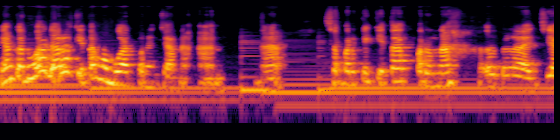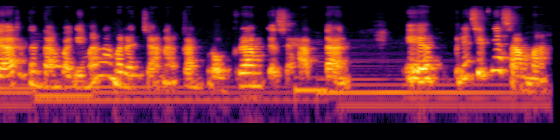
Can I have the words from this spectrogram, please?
Yang kedua adalah kita membuat perencanaan. Nah, seperti kita pernah uh, belajar tentang bagaimana merencanakan program kesehatan. Eh, prinsipnya sama,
